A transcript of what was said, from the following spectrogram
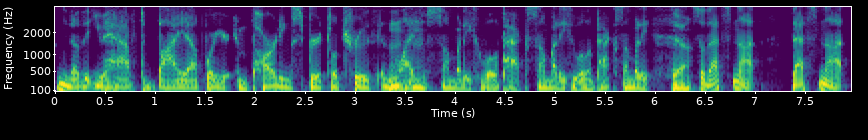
you know, that you have to buy up where you're imparting spiritual truth in the life of somebody who will impact somebody who will impact somebody. Yeah. So that's not that's not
